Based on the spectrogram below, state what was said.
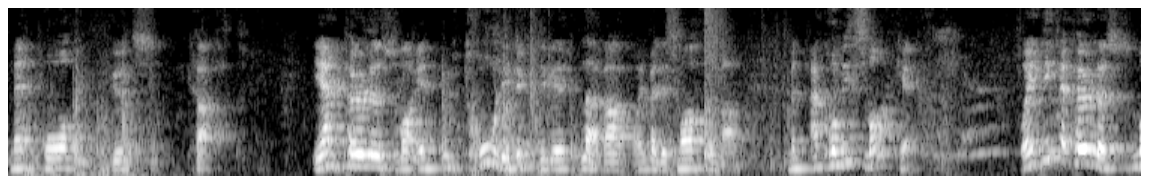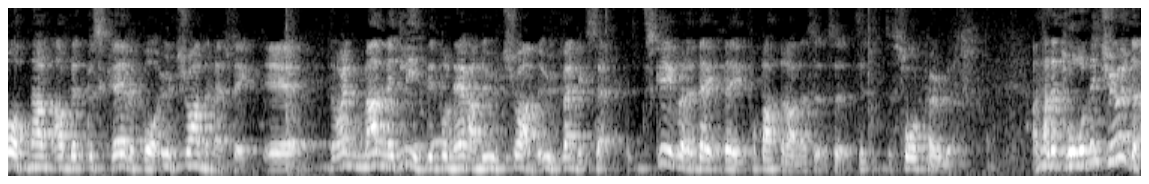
men på Guds kraft. Igjen, Paulus var en utrolig dyktig lærer og en veldig smart mann. Men han kom i svakhet. Og en ting med Paulus, måten han har blitt beskrevet på utseendemessig eh, Det var en mann med et lite imponerende utseende utvendig sett. Skriver de, de forfatterne som så Paulus. Han hadde tårn i kjødet.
